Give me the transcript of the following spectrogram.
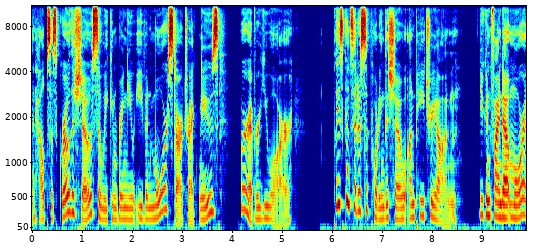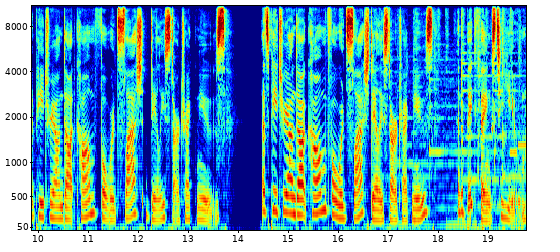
and helps us grow the show so we can bring you even more Star Trek news wherever you are. Please consider supporting the show on Patreon. You can find out more at patreon.com forward slash daily Star Trek news. That's patreon.com forward slash daily Star Trek news. And a big thanks to you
